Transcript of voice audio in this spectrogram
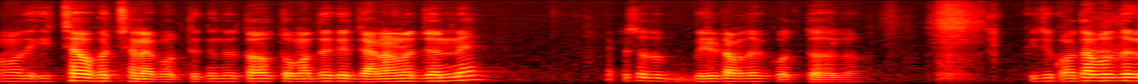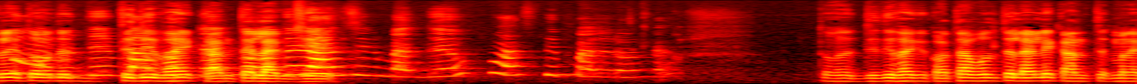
আমাদের ইচ্ছাও হচ্ছে না করতে। কিন্তু তাও তোমাদেরকে জানানোর জন্যে শুধু ভিডিওটা আমাদেরকে করতে হলো। কিছু কথা বলতে গেলে তোমাদের দিদি ভাই কানতে লাগছে। তোমাদের দিদি ভাইকে কথা বলতে লাগলে কানতে মানে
